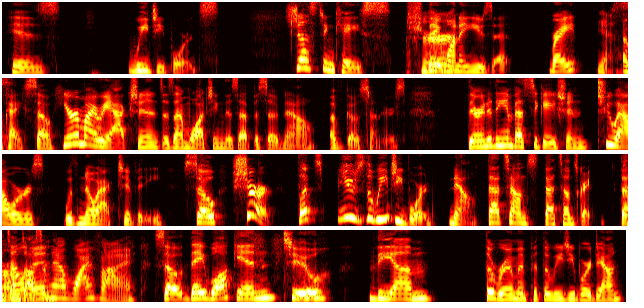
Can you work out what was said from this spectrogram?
his ouija boards just in case they want to use it right Yes. Okay, so here are my reactions as I'm watching this episode now of Ghost Hunters. They're into the investigation, two hours with no activity. So sure, let's use the Ouija board now. That sounds that sounds great. That Girl, sounds awesome. didn't have Wi-Fi. so they walk into the um the room and put the Ouija board down.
